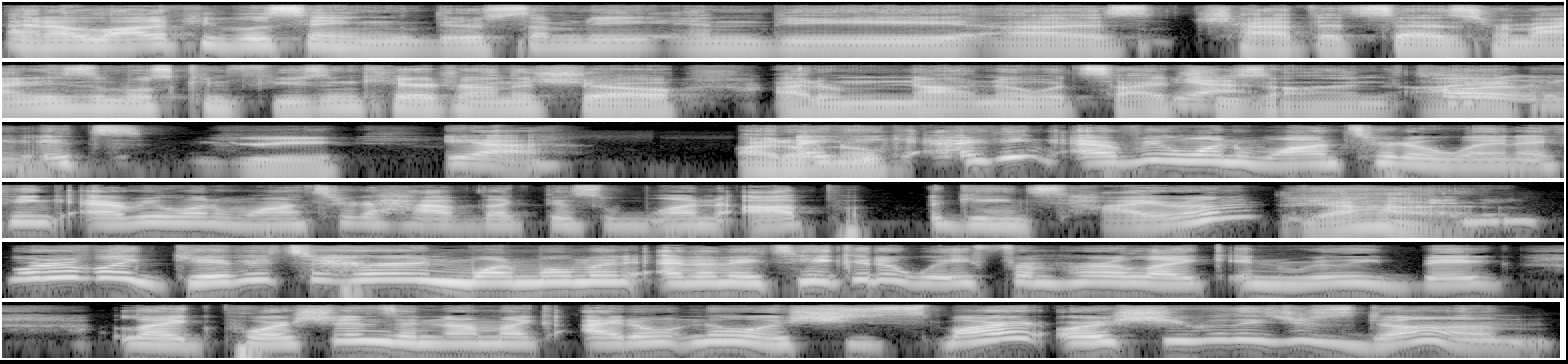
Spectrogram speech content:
and a lot of people saying there's somebody in the uh, chat that says Hermione's the most confusing character on the show. I do not know what side Yeah, she's on. Totally. I It's agree. yeah. I don't I know. think I think everyone wants her to win. I think everyone wants her to have like this one up against Hiram. yeah, And they sort of like give it to her in one moment and then they take it away from her like in really big like portions, and I'm like, I don't know, is she smart or is she really just dumb?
